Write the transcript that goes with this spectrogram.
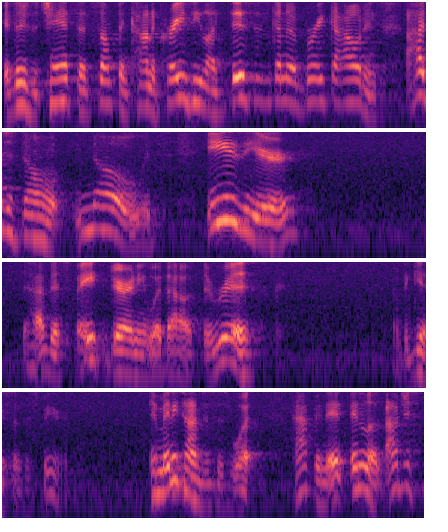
if there's a chance that something kind of crazy like this is going to break out. And I just don't know. It's easier to have this faith journey without the risk of the gifts of the Spirit. And many times this is what happened. And, and look, I'll just,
